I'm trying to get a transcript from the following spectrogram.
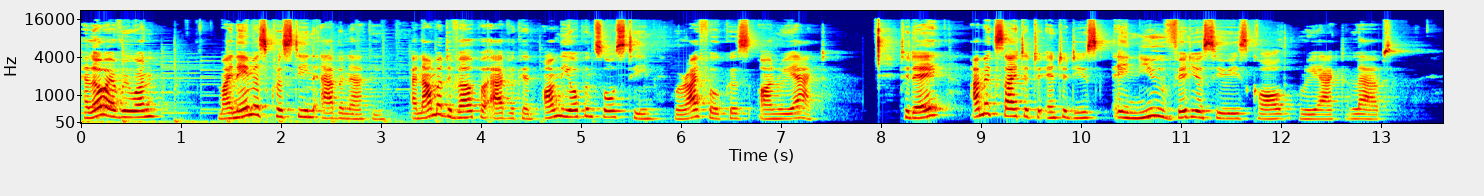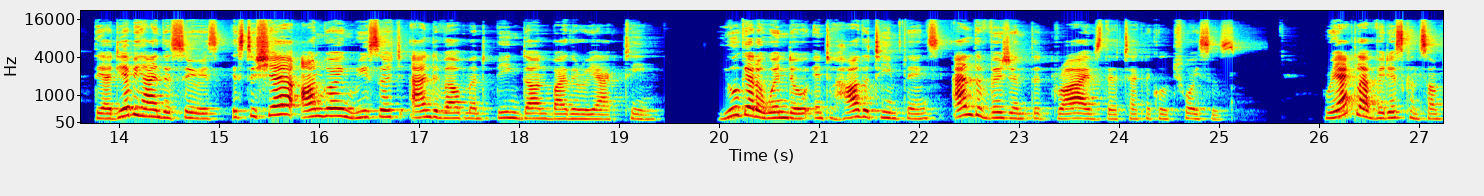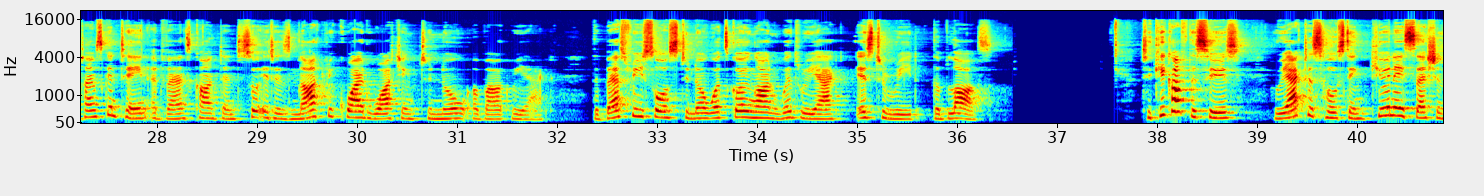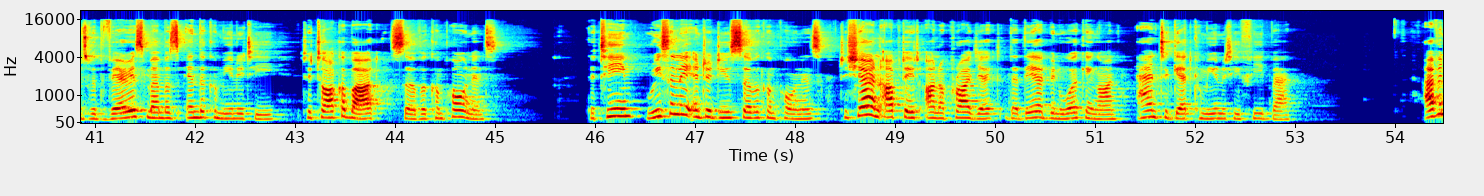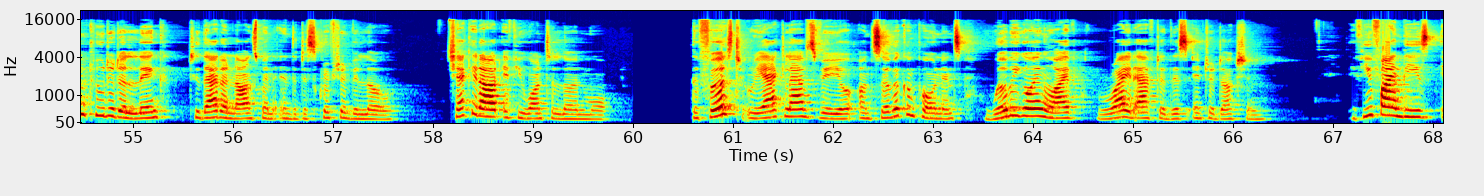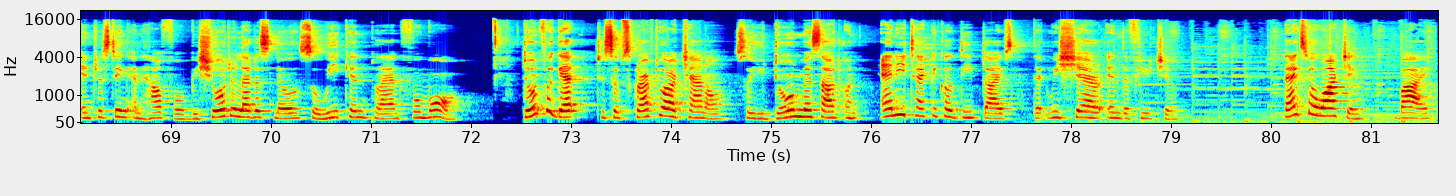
Hello everyone, my name is Christine Abernathy and I'm a developer advocate on the open source team where I focus on React. Today, I'm excited to introduce a new video series called React Labs. The idea behind this series is to share ongoing research and development being done by the React team. You'll get a window into how the team thinks and the vision that drives their technical choices. React Lab videos can sometimes contain advanced content, so it is not required watching to know about React. The best resource to know what's going on with React is to read the blogs. To kick off the series, React is hosting Q&A sessions with various members in the community to talk about server components. The team recently introduced server components to share an update on a project that they had been working on and to get community feedback. I've included a link to that announcement in the description below. Check it out if you want to learn more. The first React Labs video on server components will be going live right after this introduction. If you find these interesting and helpful, be sure to let us know so we can plan for more. Don't forget to subscribe to our channel so you don't miss out on any technical deep dives that we share in the future. Thanks for watching. Bye.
